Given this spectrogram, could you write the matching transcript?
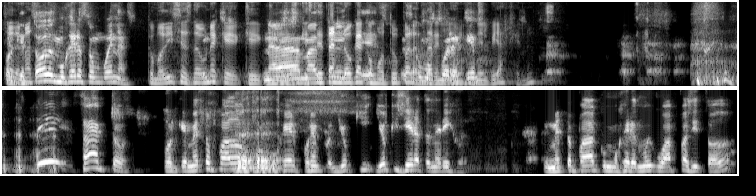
Porque todas las mujeres son buenas. Como dices, ¿no? Una que, que, esté tan loca como tú para andar en, el viaje, ¿no? Sí, exacto. Porque me he topado con mujeres, por ejemplo, yo, yo quisiera tener hijos. Y me he topado con mujeres muy guapas y todo,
